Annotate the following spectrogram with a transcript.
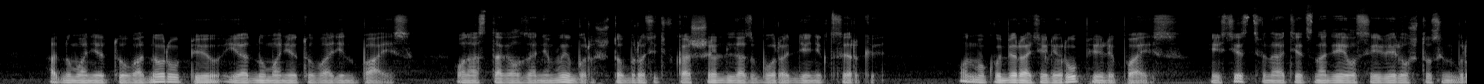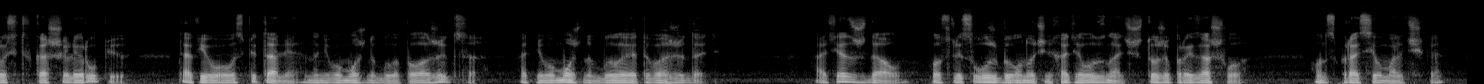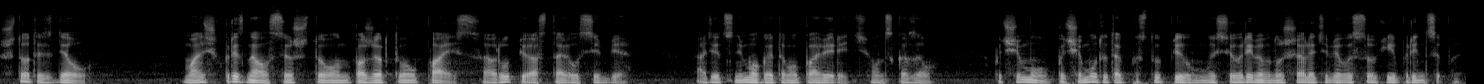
Одну монету в одну рупию и одну монету в один пайс. Он оставил за ним выбор, что бросить в кошель для сбора денег церкви. Он мог выбирать или рупию, или пайс. Естественно, отец надеялся и верил, что сын бросит в кошель рупию. Так его воспитали, на него можно было положиться, от него можно было этого ожидать. Отец ждал, После службы он очень хотел узнать, что же произошло. Он спросил мальчика, что ты сделал? Мальчик признался, что он пожертвовал пайс, а рупию оставил себе. Отец не мог этому поверить. Он сказал, «Почему? Почему ты так поступил? Мы все время внушали тебе высокие принципы».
